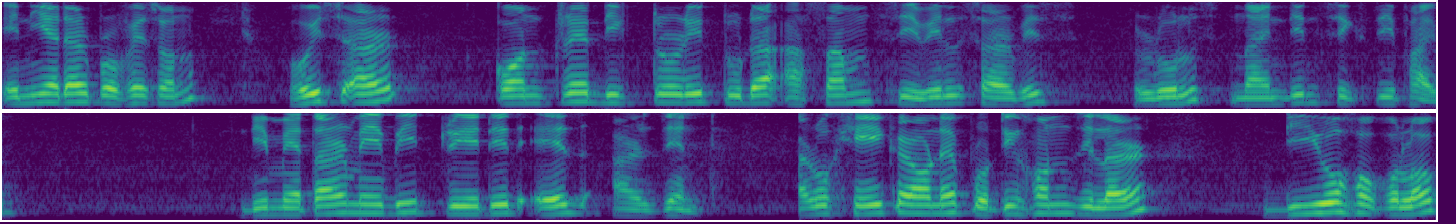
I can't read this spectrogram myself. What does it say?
any other profession which are contradictory to the Assam civil service rules nineteen sixty five the matter may be treated as urgent আৰু সেইকাৰণে প্ৰতিখন জিলাৰ ডি অ'সকলক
